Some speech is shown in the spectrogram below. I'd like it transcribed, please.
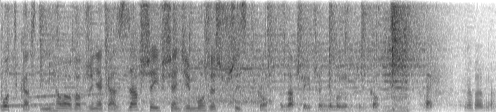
Podcast Michała Wawrzyniaka Zawsze i Wszędzie Możesz Wszystko. Zawsze i Wszędzie Możesz Wszystko? Tak, na pewno.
